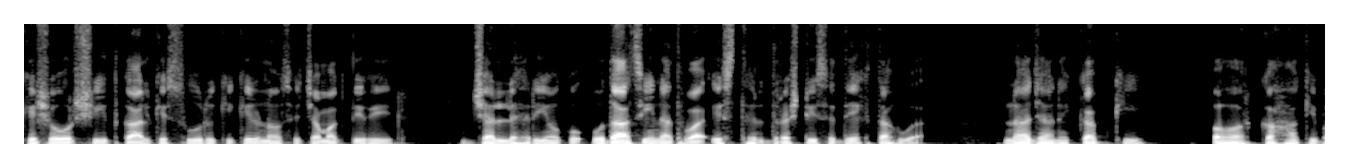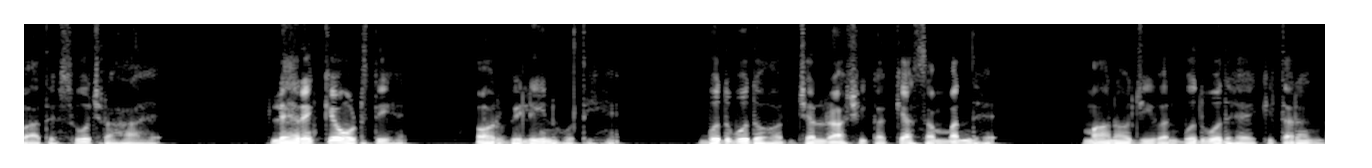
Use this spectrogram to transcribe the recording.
किशोर शीतकाल के सूर्य की किरणों से चमकती हुई जल लहरियों को उदासीन अथवा स्थिर दृष्टि से देखता हुआ न जाने कब की और कहाँ की बातें सोच रहा है? लहरें क्यों उठती हैं और विलीन होती हैं? बुदबुद और जलराशि का क्या संबंध है? मानव जीवन बुदबुद है कि तरंग?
